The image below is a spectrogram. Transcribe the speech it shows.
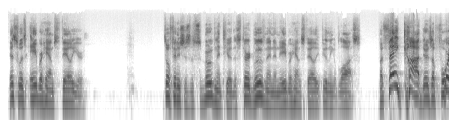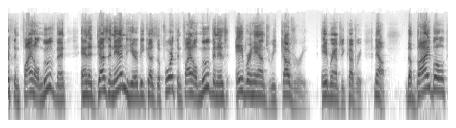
This was Abraham's failure. So finishes this movement here, this third movement, and Abraham's feeling of loss. But thank God there's a fourth and final movement, and it doesn't end here because the fourth and final movement is Abraham's recovery. Abraham's recovery. Now, the Bible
